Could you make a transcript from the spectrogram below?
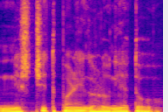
निश्चितपणे घडून येतो.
